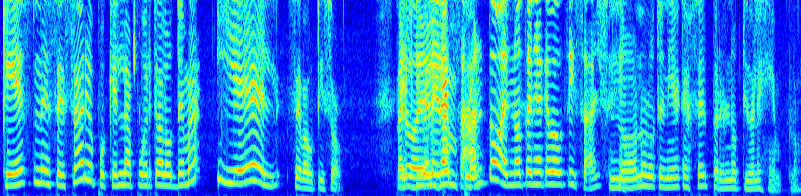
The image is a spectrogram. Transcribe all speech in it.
que es necesario porque es la puerta a los demás y él se bautizó. pero él, era ejemplo. santo, él no tenía que bautizarse. No, no lo tenía que hacer, pero él nos dio el ejemplo,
